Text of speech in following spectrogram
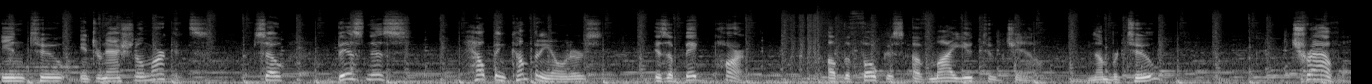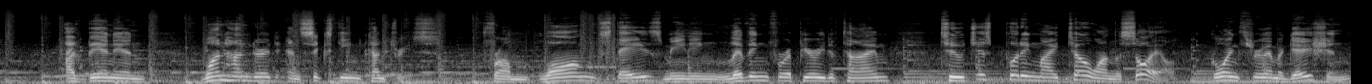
into international markets. So, business helping company owners is a big part of the focus of my YouTube channel. Number two, travel. I've been in 116 countries, from long stays, meaning living for a period of time, to just putting my toe on the soil, going through immigration,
